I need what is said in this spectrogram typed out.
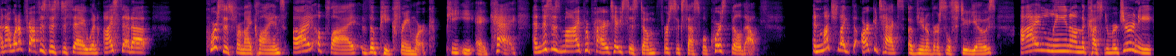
And I want to preface this to say when I set up courses for my clients, I apply the PEAK framework, P E A K. And this is my proprietary system for successful course build out. And much like the architects of Universal Studios, I lean on the customer journey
